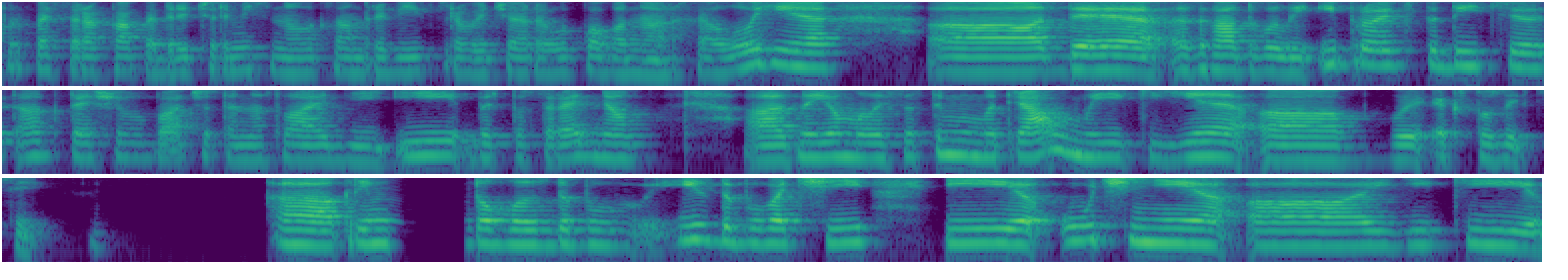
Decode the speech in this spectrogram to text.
професора кафедри Черемісіна Олександра Вікторовича «Релокована археологія», де згадували і про експедицію, так, те, що ви бачите на слайді, і безпосередньо знайомилися з тими матеріалами, які є в експозиції. Крім того, і здобувачі, і учні, які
